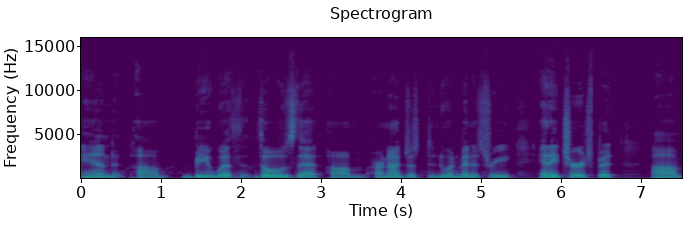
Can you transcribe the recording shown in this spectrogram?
and um, be with those that um, are not just doing ministry in a church, but um,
